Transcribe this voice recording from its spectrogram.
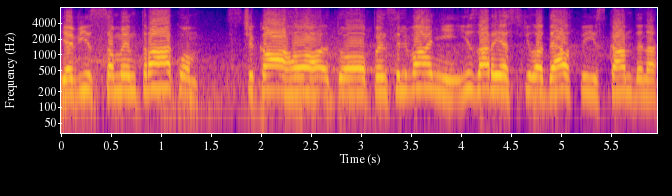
я віз самим траком з Чикаго до Пенсильванії. І зараз я з Філадельфії, з Камдена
